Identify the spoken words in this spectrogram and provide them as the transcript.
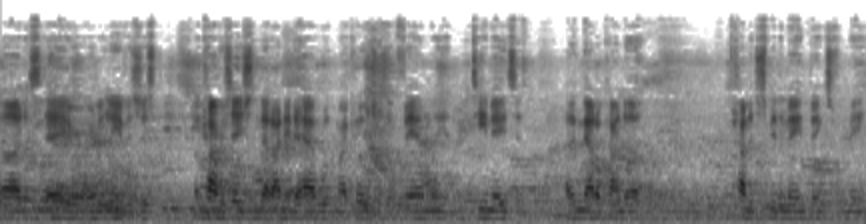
uh, to stay or, or to leave. It's just a conversation that I need to have with my coaches and family and teammates, and I think that'll kind of kind of just be the main things for me.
